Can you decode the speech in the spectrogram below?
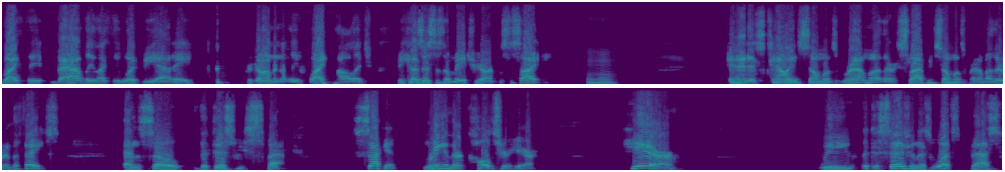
like the badly like they would be at a predominantly white college because this is a matriarchal society hmm and it's telling someone's grandmother slapping someone's grandmother in the face. And so the disrespect. Second bringing their culture here. Here we the decision is what's best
